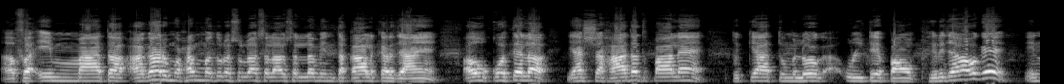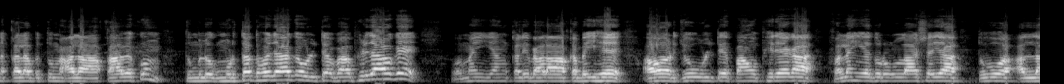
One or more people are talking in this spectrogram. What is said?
فَإِمَّاتَ اگر محمد رسول اللہ صلی اللہ علیہ وسلم انتقال کر جائیں او قتل یا شہادت پالیں، تو کیا تم لوگ الٹے پاؤں پھر جاؤ گے؟ ان قلب تم عقابکم، تم لوگ مرتد ہو جاؤ گے، الٹے پاؤں پھر جاؤ گے۔ وَمَن يَنْقَلِبْ عَلَىٰ عَقَبَيْهِ ہے اور جو الٹے پاؤں پھرے گا، فَلَنْ يَدُرُ اللَّهَ شَيْئًا تو وہ اللہ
